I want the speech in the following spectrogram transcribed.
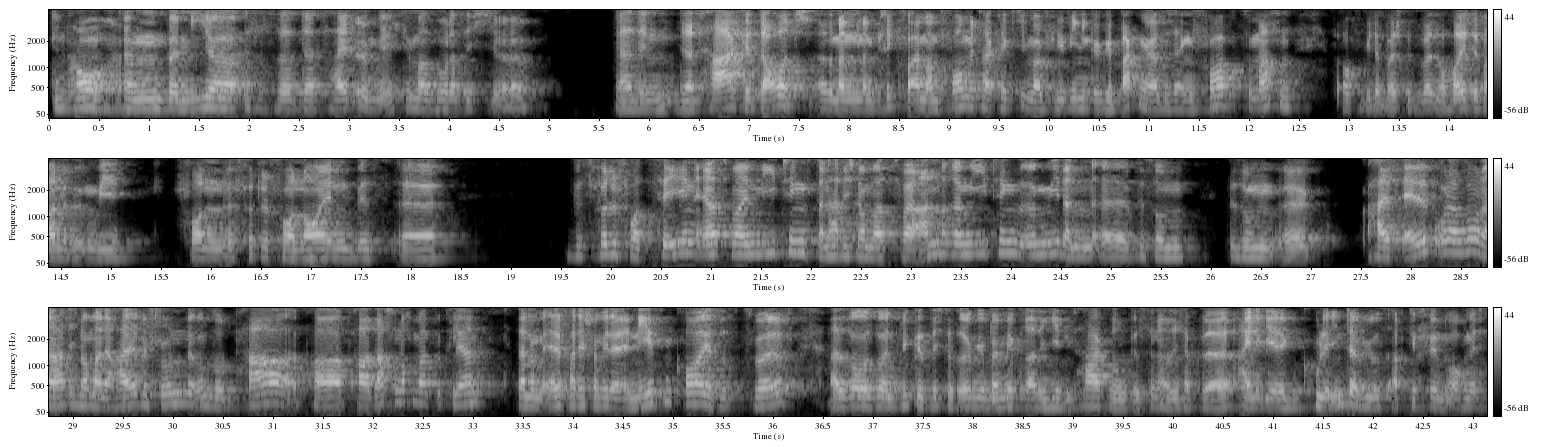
Genau, ähm, bei mir ist es äh, derzeit irgendwie echt immer so, dass ich äh, ja den der Tag dauert, also man man kriegt vor allem am Vormittag kriege ich immer viel weniger gebacken, als ich eigentlich vorhabe zu machen. Ist auch wieder beispielsweise heute waren wir irgendwie von Viertel vor neun bis äh, bis Viertel vor zehn erstmal in Meetings, dann hatte ich noch mal zwei andere Meetings irgendwie, dann äh, bis um bis um äh, halb elf oder so. Dann hatte ich noch mal eine halbe Stunde, um so ein paar, paar, paar Sachen noch mal zu klären. Dann um elf hatte ich schon wieder den nächsten Call. Jetzt ist zwölf. Also so entwickelt sich das irgendwie bei mir gerade jeden Tag so ein bisschen. Also ich habe äh, einige coole Interviews abgefilmt, auch mit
